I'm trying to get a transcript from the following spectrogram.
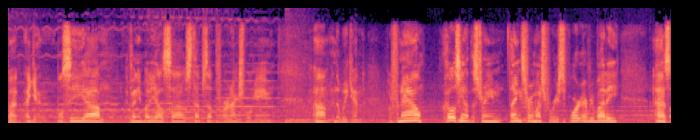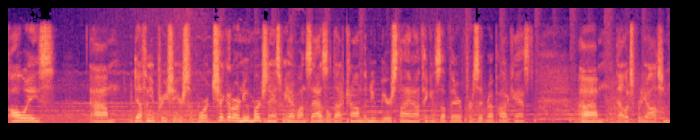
But again, we'll see um, if anybody else uh, steps up for an actual game um, in the weekend. But for now, closing out the stream. Thanks very much for your support, everybody. As always, um, we definitely appreciate your support. Check out our new merchandise we have on Zazzle.com. The new beer stein, I think it's up there for Sit Rep Podcast. Um, that looks pretty awesome.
